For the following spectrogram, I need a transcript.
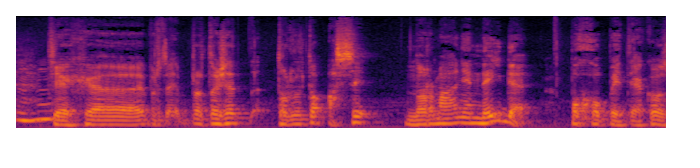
Mm-hmm. Těch, e, protože tohle to asi normálně nejde pochopit jako, uh,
